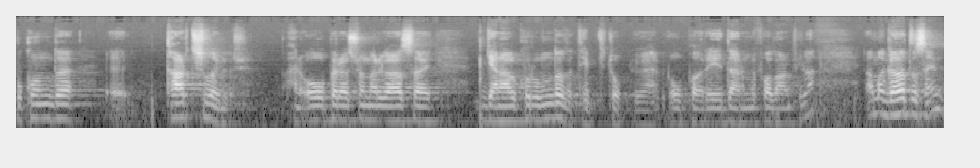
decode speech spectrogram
bu konuda e, tartışılabilir. Hani o operasyonlar Galatasaray genel kurulunda da tepki topluyor. Yani o para eder mi falan filan. Ama Galatasaray'ın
